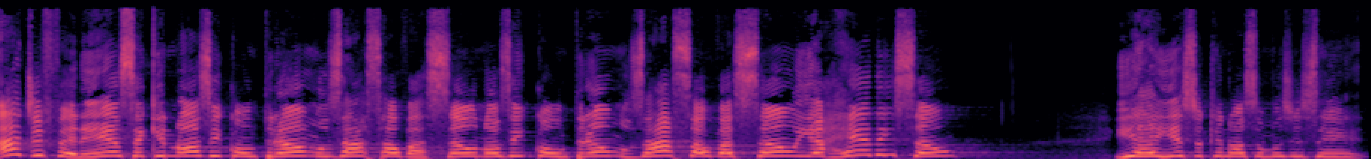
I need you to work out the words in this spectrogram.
a diferença é que nós encontramos a salvação, nós encontramos a salvação e a redenção. E é isso que nós vamos dizer:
